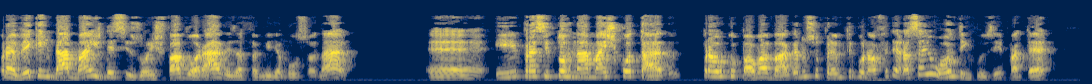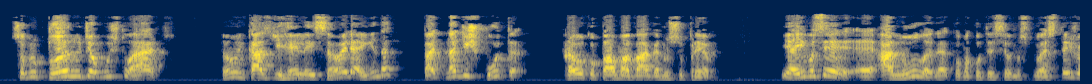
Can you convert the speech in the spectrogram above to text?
para ver quem dá mais decisões favoráveis à família Bolsonaro é, e para se tornar mais cotado para ocupar uma vaga no Supremo Tribunal Federal. Saiu ontem, inclusive, matéria sobre o plano de Augusto Aras. Então, em caso de reeleição, ele ainda está na disputa para ocupar uma vaga no Supremo. E aí você é, anula, né, como aconteceu no, no, STJ,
